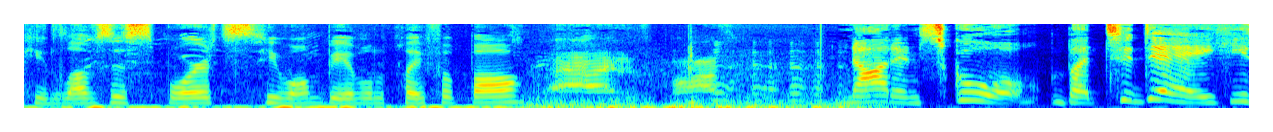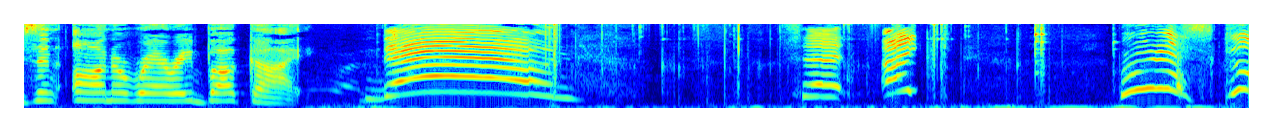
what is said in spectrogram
he loves his sports. He won't be able to play football. That is awesome. Not in school, but today he's an honorary Buckeye. Down. Set. Ike. Brutus, go long.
